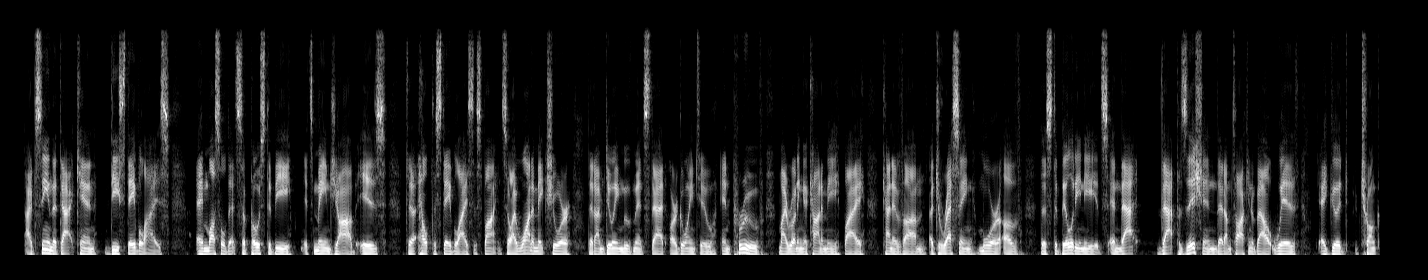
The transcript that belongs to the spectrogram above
I've seen that that can destabilize a muscle that's supposed to be its main job is to help to stabilize the spine. So I want to make sure that I'm doing movements that are going to improve my running economy by kind of um, addressing more of the stability needs and that that position that I'm talking about with a good trunk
